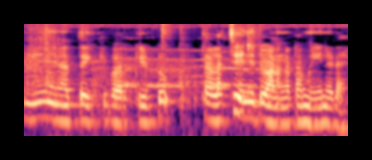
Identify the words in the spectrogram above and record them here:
മീൻ ഇതിനകത്തേക്ക് പറക്കിയിട്ടു തിളച്ച് കഴിഞ്ഞിട്ട് വേണം കേട്ടോ മീനിടാൻ.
